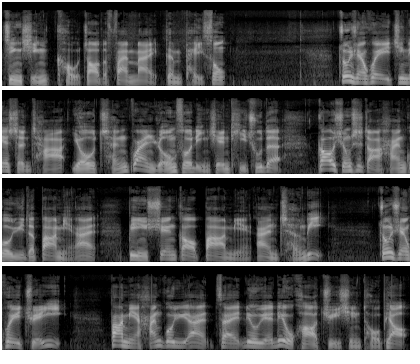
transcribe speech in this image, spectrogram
进行口罩的贩卖跟配送。中选会今天审查由陈冠荣所领衔提出的高雄市长韩国瑜的罢免案，并宣告罢免案成立。中选会决议罢免韩国瑜案在六月六号举行投票，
